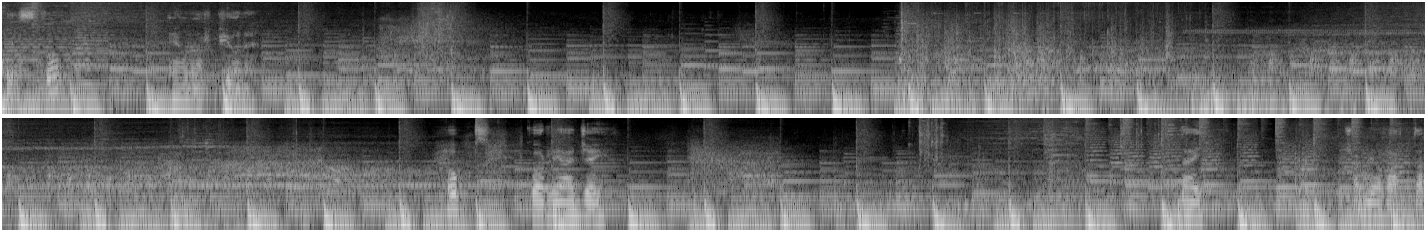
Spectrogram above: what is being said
Questo è un arpione. Ops, corri Ajay. Dai, ce l'abbiamo fatta.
